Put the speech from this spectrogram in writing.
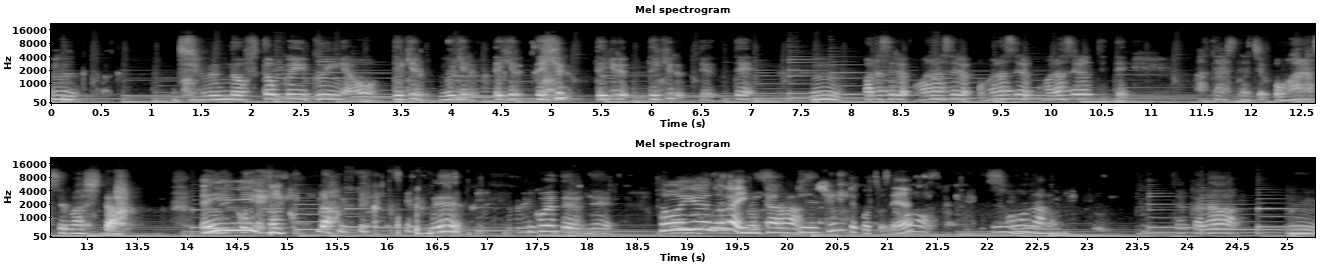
うん自分の不得意分野をできるできるできるできるできるできるって言ってうん終わらせる終わらせる終わらせる終わらせるって言って私たち終わらせました。えーね乗り越えたよね。そういうのがインカンテーションってことね。そうなの。だからうん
